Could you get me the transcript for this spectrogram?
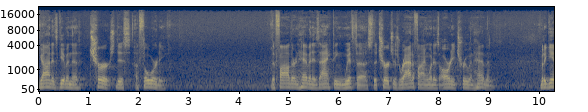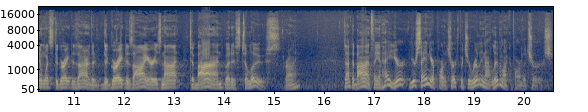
God has given the church this authority. The Father in heaven is acting with us. The church is ratifying what is already true in heaven. But again, what's the great desire? The, the great desire is not to bind, but is to loose, right? It's not to bind, saying, hey, you're, you're saying you're a part of the church, but you're really not living like a part of the church.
